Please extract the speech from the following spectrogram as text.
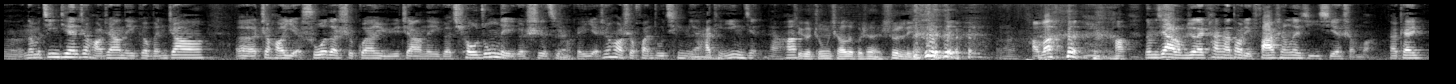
嗯，那么今天正好这样的一个文章，呃，正好也说的是关于这样的一个敲钟的一个事情，OK，也正好是欢度青年，还挺应景的哈这。个钟敲的不是很顺利。好吧，好，那么接下来我们就来看看到底发生了一些什么，OK。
